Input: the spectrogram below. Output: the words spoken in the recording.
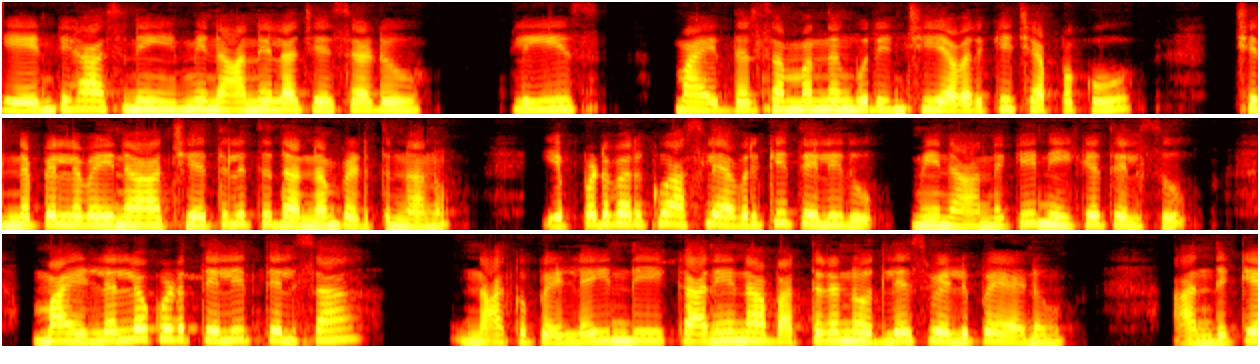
ఏంటి హాసిని మీ నాన్న ఇలా చేశాడు? ప్లీజ్ మా ఇద్దరి సంబంధం గురించి ఎవరికీ చెప్పకు. చిన్నపిల్లవైనా చేతులెత్తి దండం పెడుతున్నాను. ఇప్పటి వరకు అసలు ఎవరికీ తెలీదు. మీ నాన్నకి నీకే తెలుసు. మా ఇళ్ళల్లో కూడా తెలియదు తెలుసా? నాకు పెళ్ళయింది కానీ నా భర్త నన్ను వదిలేసి వెళ్ళిపోయాడు. అందుకే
